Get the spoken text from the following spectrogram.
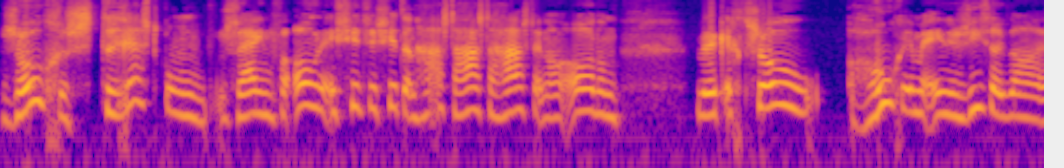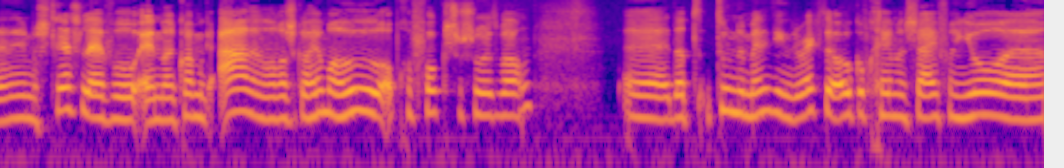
zo gestrest kon zijn van, oh nee, shit, shit, shit, en haasten, haasten, haasten. En dan, oh, dan werd ik echt zo hoog in mijn energie zat ik dan in mijn stresslevel. En dan kwam ik aan en dan was ik al helemaal opgefokt, een soort van. Uh, dat toen de managing director ook op een gegeven moment zei van... joh, uh,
